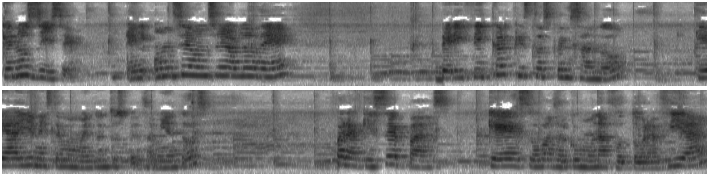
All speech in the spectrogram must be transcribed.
¿Qué nos dice? El 1111 habla de verifica qué estás pensando, qué hay en este momento en tus pensamientos, para que sepas que eso va a ser como una fotografía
